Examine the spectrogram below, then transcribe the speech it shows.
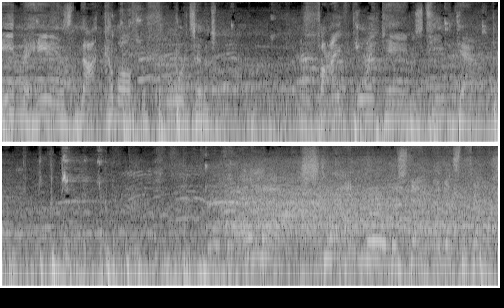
Aidan Mahaney has not come off the floor tonight. A five-point game, his team down. O'Mar, strong move as Stanley gets the finish.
